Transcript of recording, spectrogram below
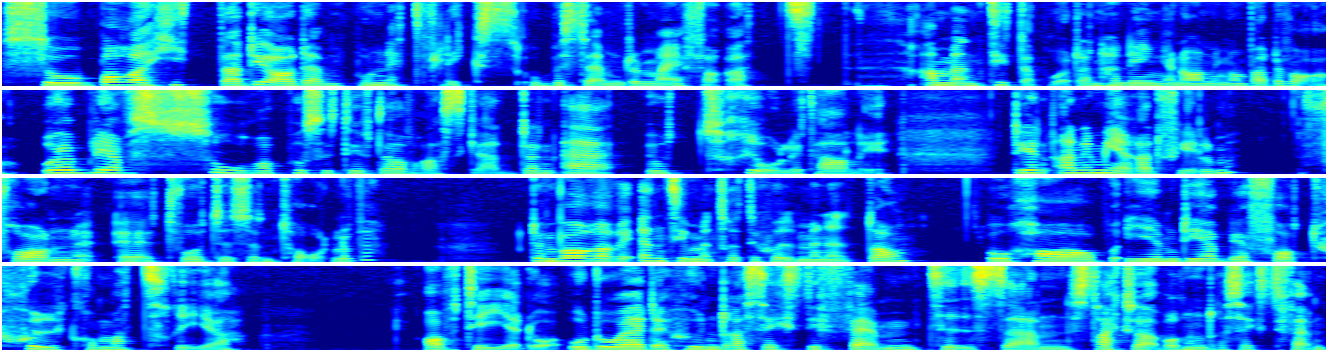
så bara hittade jag den på Netflix och bestämde mig för att amen, titta på den, hade ingen aning om vad det var. Och jag blev så positivt överraskad. Den är otroligt härlig. Det är en animerad film från eh, 2012. Den varar i en timme 37 minuter och har på IMDB fått 7,3 av 10 då. Och då är det 165 000, strax över 165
